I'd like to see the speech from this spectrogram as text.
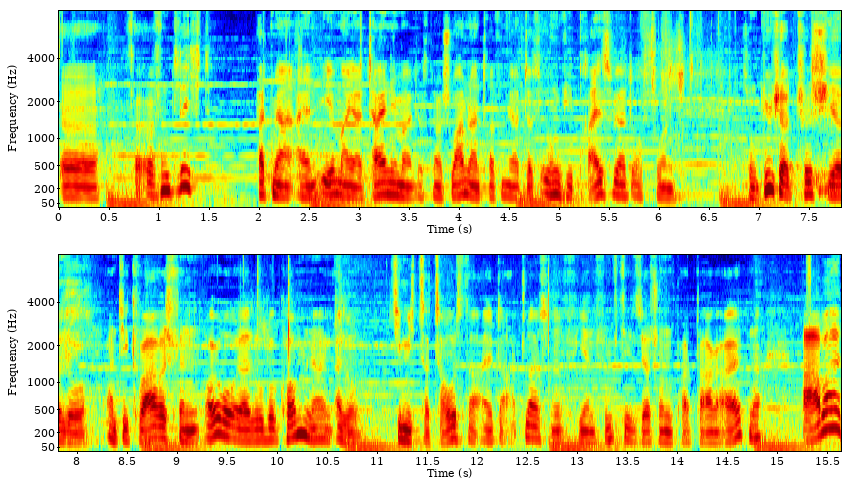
äh, veröffentlicht. Hat mir ein ehemaliger Teilnehmer des Neuschwabenland-Treffen, der hat das irgendwie preiswert auf so einen, so einen Büchertisch hier so antiquarisch für einen Euro oder so bekommen. Ne? Also ziemlich zerzauster alter Atlas, ne? 54 ist ja schon ein paar Tage alt. Ne? Aber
